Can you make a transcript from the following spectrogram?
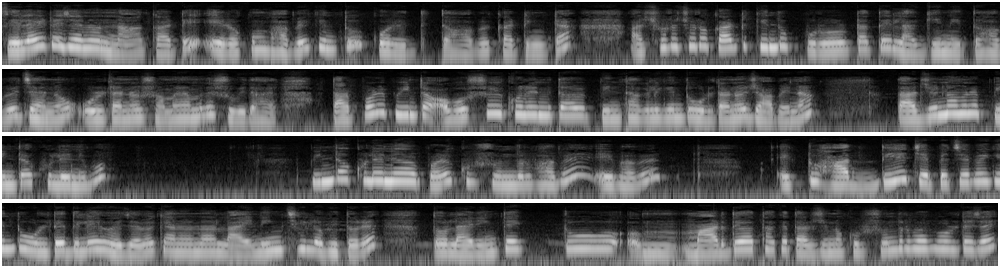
সেলাইটা যেন না কাটে, এরকমভাবে কিন্তু করে দিতে হবে কাটিংটা আর ছোট ছোট কাট কিন্তু পুরোটাতে লাগিয়ে নিতে হবে যেন উল্টানোর সময় আমাদের সুবিধা হয়। তারপরে পিনটা অবশ্যই খুলে নিতে হবে, পিন থাকলে কিন্তু উল্টানো যাবে না। তার জন্য আমরা পিনটা খুলে নিব। পিনটা খুলে নেওয়ার পরে খুব সুন্দরভাবে এইভাবে একটু হাত দিয়ে চেপে চেপে কিন্তু উল্টে দিলেই হয়ে যাবে, কেননা লাইনিং ছিল ভিতরে। তো লাইনিংটা একটু মার দেওয়া থাকে, তার জন্য খুব সুন্দরভাবে উল্টে যায়।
